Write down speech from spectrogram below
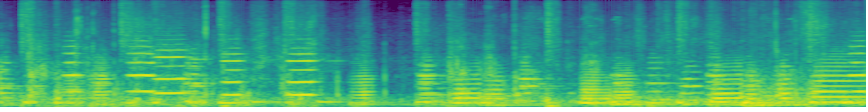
Thank you.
